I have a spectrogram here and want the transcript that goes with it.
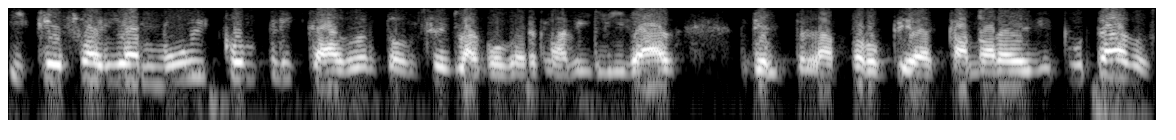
y que eso haría muy complicado entonces la gobernabilidad de la propia Cámara de Diputados.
